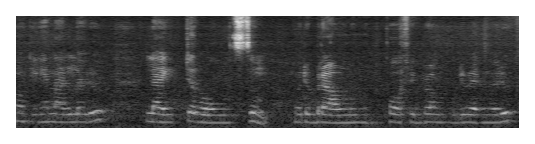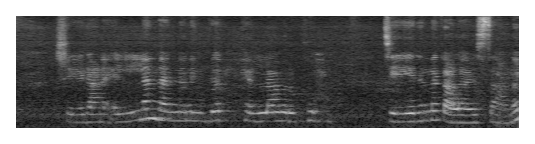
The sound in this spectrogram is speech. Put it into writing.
നോക്കിക്കേ നല്ലൊരു ലൈറ്റ് റോസും ഒരു ബ്രൗണും കോഫി ബ്രൗൺ കൂടി വരുന്നൊരു ഷെയ്ഡാണ് എല്ലാം തന്നെ നിങ്ങൾക്ക് എല്ലാവർക്കും ചേരുന്ന കളേഴ്സാണ്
